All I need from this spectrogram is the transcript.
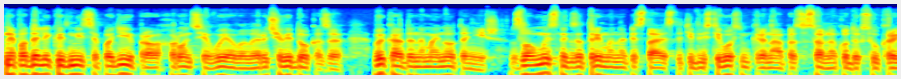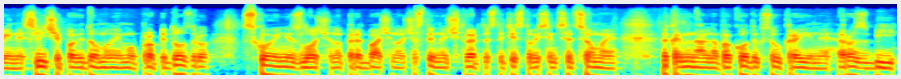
Неподалік від місця події правоохоронці виявили речові докази, викрадене майно та ніж. Зловмисник затриманий на підставі статті 208 Кримінального процесуального кодексу України. Слідчі повідомили йому про підозру в скоєнні злочину, передбаченого частиною 4 статті 187 Кримінального кодексу України. Розбій.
